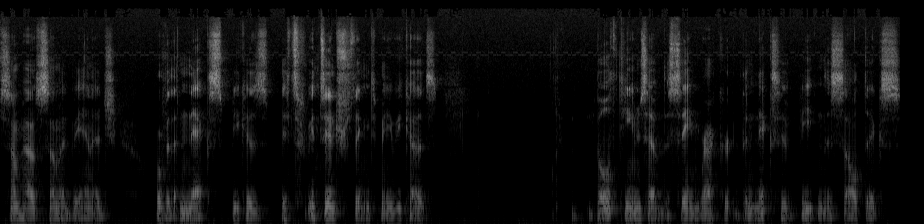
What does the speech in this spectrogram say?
somehow some advantage over the Knicks because it's it's interesting to me because both teams have the same record. The Knicks have beaten the Celtics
